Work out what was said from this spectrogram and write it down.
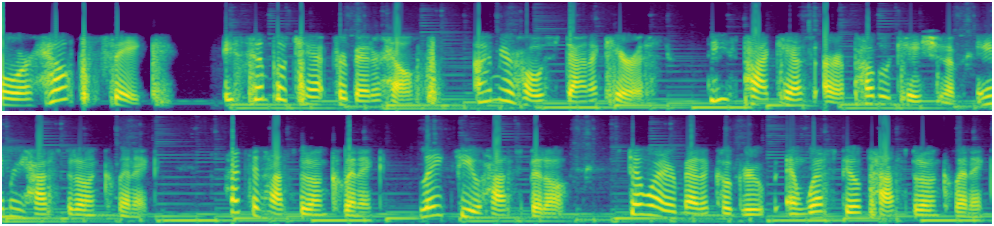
for Health's Sake, a simple chat for better health. I'm your host, Donna Karas. These podcasts are a publication of Amery Hospital and Clinic, Hudson Hospital and Clinic, Lakeview Hospital, Stillwater Medical Group, and Westfield Hospital and Clinic.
